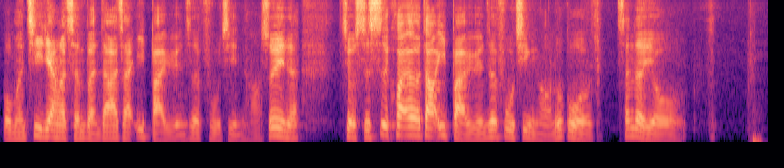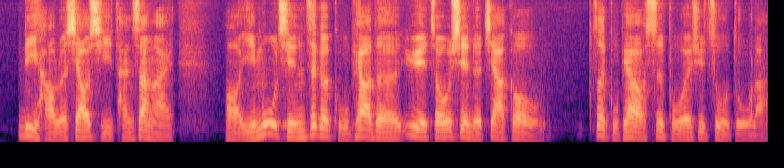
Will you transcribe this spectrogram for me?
我们计量的成本大概在一百元这附近哈，所以呢，九十四块二到一百元这附近哈，如果真的有。利好的消息弹上来，哦，以目前这个股票的月周线的架构，这股票是不会去做多啦，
